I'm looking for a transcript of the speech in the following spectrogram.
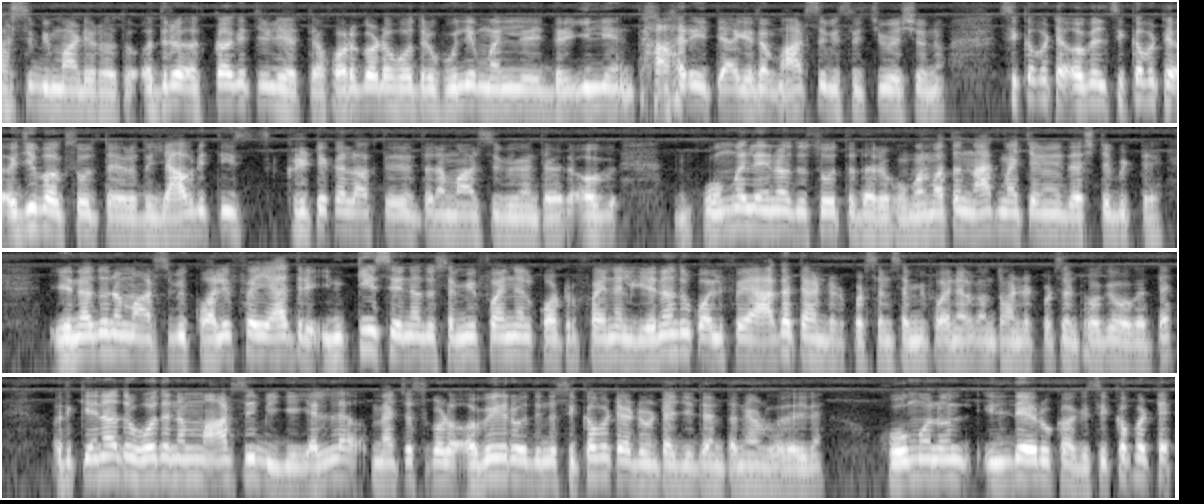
ಆರ್ ಸಿ ಬಿ ಮಾಡಿರೋದು. ಅದ್ರ ಅದಕ್ಕಾಗಿ ತಿಳಿಯುತ್ತೆ. ಹೊರಗಡೆ ಹೋದರೆ ಹುಲಿ ಮನೇಲಿ ಇದ್ದರೆ ಇಲ್ಲಿ ಅಂತ ಆ ರೀತಿ ಆಗಿದೆ ನಮ್ಮ ಆರ್ ಸಿ ಬಿ ಸಿಚುವೇಶನು ಸಿಕ್ಕಾಪಟ್ಟೆ ಅವೆಲ್ ಸಿಕ್ಕಾಪಟ್ಟೆ ಅಜೀಬಾಗಿ ಸೋಲ್ತಾ ಇರೋದು. ಯಾವ ರೀತಿ ಕ್ರಿಟಿಕಲ್ ಆಗ್ತದೆ ಅಂತ ನಮ್ಮ ಆರ್ ಸಿ ಬಿ ಅಂತ ಹೇಳಿದ್ರೆ, ಅವ್ ಹೋಮಲ್ಲಿ ಏನಾದರೂ ಸೋತದಾರೆ ಹೋಮಲ್ಲಿ ಮತ್ತು ನಾಲ್ಕು ಮ್ಯಾಚ್ ಏನಿದೆ ಅಷ್ಟೇ ಬಿಟ್ಟರೆ ಏನಾದರೂ ನಮ್ಮ ಆರ್ ಸಿ ಬಿ ಕ್ವಾಲಿಫೈ ಆದರೆ ಇನ್ ಕೇಸ್ ಏನಾದರೂ ಸೆಮಿಫೈನಲ್ ಕ್ವಾರ್ಟರ್ ಫೈನಲ್ಗೆ ಏನಾದರೂ ಕ್ವಾಲಿಫೈ ಆಗುತ್ತೆ ಹಂಡ್ರೆಡ್ ಪರ್ಸೆಂಟ್ ಸೆಮಿಫೈನಲ್ಗಂತೂ ಹಂಡ್ರೆಡ್ ಪರ್ಸೆಂಟ್ ಹೋಗಿ ಹೋಗುತ್ತೆ. ಅದಕ್ಕೆ ಏನಾದರೂ ಹೋದರೆ ನಮ್ಮ ಆರ್ ಸಿ ಬಿಗೆ ಎಲ್ಲ ಮ್ಯಾಚಸ್ಗಳು ಅವೇ ಇರೋದ್ರಿಂದ ಸಿಕ್ಕಾಪಟ್ಟೆ ಅಡ್ವಾಂಟೇಜ್ ಇದೆ ಅಂತಲೇ ಹೇಳ್ಬೋದಾಗಿದೆ ಹೋಮಲ್ಲಿ ಇಲ್ಲದೆ ಇರೋಕ್ಕಾಗಿ ಸಿಕ್ಕಾಪಟ್ಟೆ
